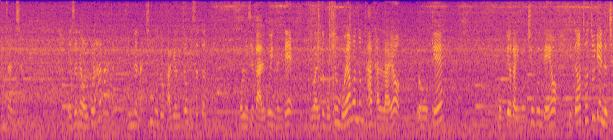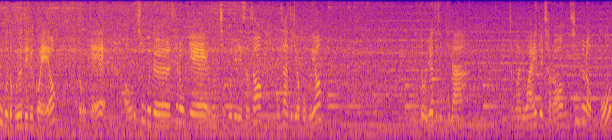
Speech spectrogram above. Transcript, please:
괜찮죠? 예전에 얼굴 하나 있는 친구도 가격이 좀 있었던 걸로 제가 알고 있는데 이 아이도 보시면 모양은 좀 다 달라요. 이렇게 목대가 있는 친구인데요. 이따가 저쪽에 있는 친구도 보여드릴 거예요. 이렇게 어, 우리 친구들 새롭게 온 친구들이 있어서 인사드려 보고요. 이렇게 올려드립니다. 정말 이 아이들처럼 싱그럽고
